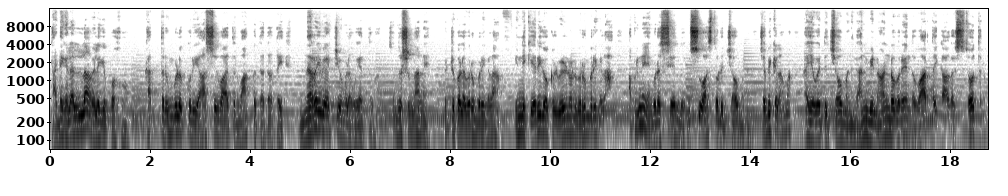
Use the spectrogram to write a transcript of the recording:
தடைகள் எல்லாம் விலகி போகும். கத்தர் உங்களுக்குரிய ஆசீர்வாதத்தின் வாக்கு தத்துவத்தை நிறைவேற்றி உங்களை உயர்த்துவார். சந்தோஷம் தானே? பெற்றுக்கொள்ள விரும்புறீங்களா? இன்னைக்கு எரிகோக்கள் விழணும்னு விரும்புகிறீங்களா அப்படின்னு என் கூட சேர்ந்து விசுவாசத்தோடு ஜெபம் பண்ணுங்க. ஜெபிக்கலாமா? கையை வைத்து ஜெபம் பண்ணுங்க. அன்பின் ஆண்டவரே இந்த வார்த்தைக்காக ஸ்தோத்திரம்.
